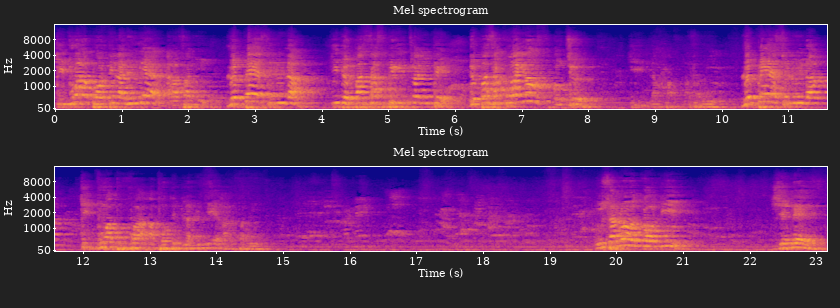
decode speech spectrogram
qui doit apporter la lumière à la famille. Le Père, celui-là qui, de par sa spiritualité, de par sa croyance en Dieu, qui la, la famille. Le Père, celui-là qui doit pouvoir apporter de la lumière à la famille. Nous allons encore lire Genèse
